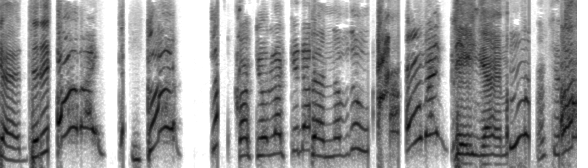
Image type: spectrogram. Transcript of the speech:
Gødre. Oh my god! Fuck your lucky da. Ben of the Oh my god! Okay. Ah,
